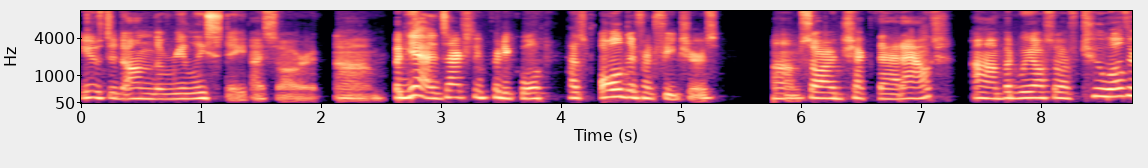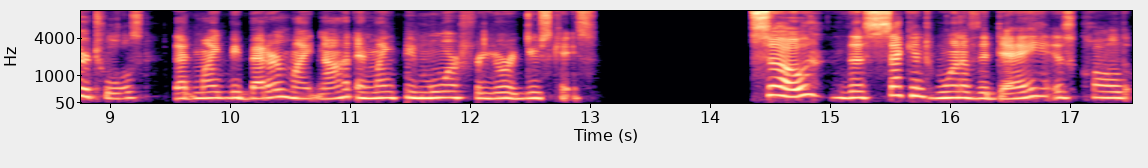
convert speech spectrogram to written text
used it on the release date. I saw it. Um, but yeah, it's actually pretty cool. Has all different features. Um, so I'd check that out. Um, but we also have two other tools that might be better, might not, and might be more for your use case. So the second one of the day is called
